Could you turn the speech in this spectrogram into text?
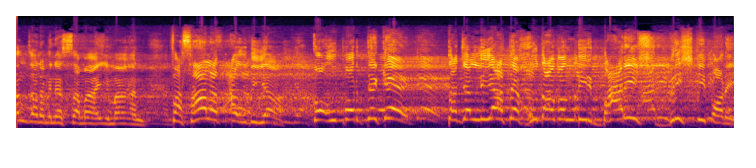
আনজালা মিনাস সামা ইমান, ফাসালাত আউদিয়া তো উপর থেকে তাজাল্লিয়াতে খুদাবন্দির বারিশ বৃষ্টি পড়ে।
